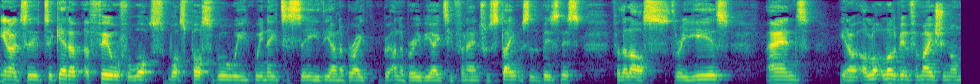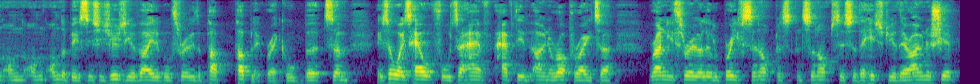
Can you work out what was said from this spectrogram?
you know, to, to get a, a, feel for what's what's possible, we, we need to see the unabbreviated financial statements of the business for the last three years, and you know a lot a lot of information on on, on, on the business is usually available through the pub, public record, but um, it's always helpful to have have the owner operator run you through a little brief synopsis and synopsis of the history of their ownership,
